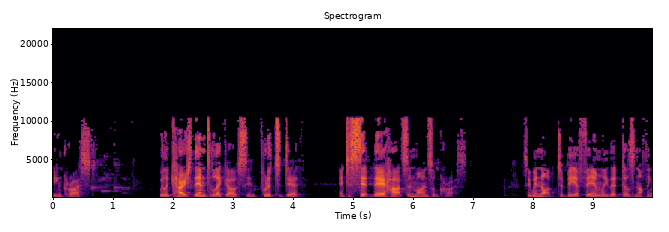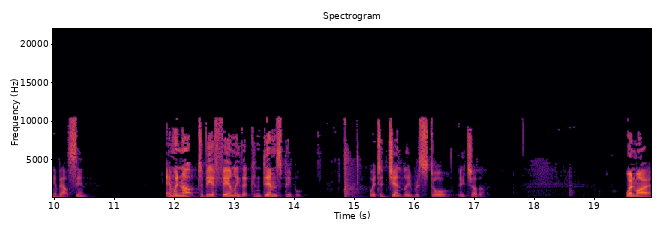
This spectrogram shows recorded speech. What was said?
in Christ. We'll encourage them to let go of sin, put it to death, and to set their hearts and minds on Christ. See, we're not to be a family that does nothing about sin. And we're not to be a family that condemns people. We're to gently restore each other. When my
